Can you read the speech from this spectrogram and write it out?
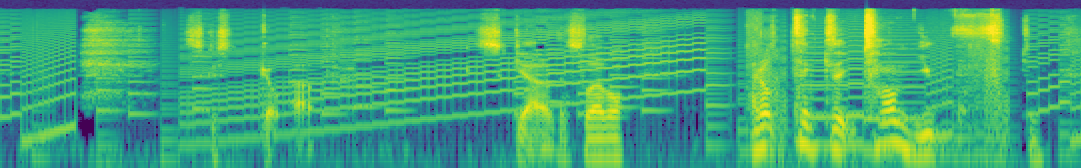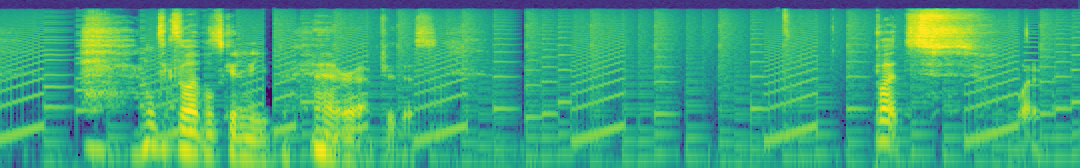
Let's just go up. Let's get out of this level. I don't think that... Tom, you... I don't think the levels get any better after this. But... Whatever.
